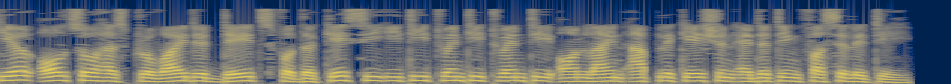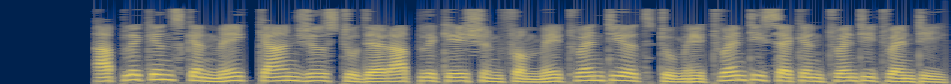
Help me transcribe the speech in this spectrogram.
KEA also has provided dates for the KCET 2020 online application editing facility. Applicants can make changes to their application from May 20 to May 22, 2020.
